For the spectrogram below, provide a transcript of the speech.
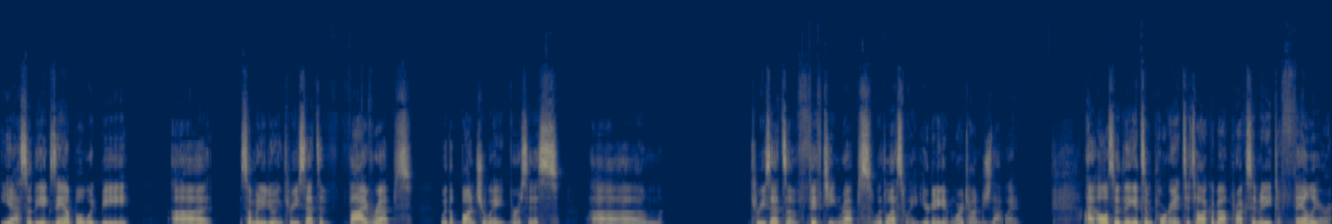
Yeah, so the example would be uh, somebody doing three sets of five reps with a bunch of weight versus um, three sets of 15 reps with less weight. You're going to get more tonnage that way. I also think it's important to talk about proximity to failure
